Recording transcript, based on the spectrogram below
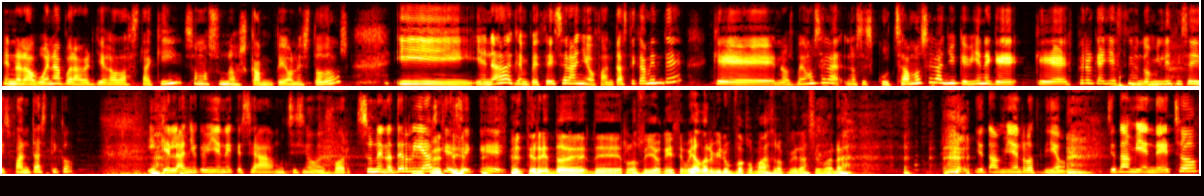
enhorabuena por haber llegado hasta aquí. Somos unos campeones todos. Y, y nada, que empecéis el año fantásticamente, que nos vemos, el nos escuchamos el año que viene, que, que espero que hayáis tenido un 2016 fantástico. Y que el año que viene que sea muchísimo mejor. Sune, no te rías, que estoy, sé que me estoy riendo de, de Rocío que dice, voy a dormir un poco más la primera semana. Yo también, Rocío. Yo también. De hecho,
